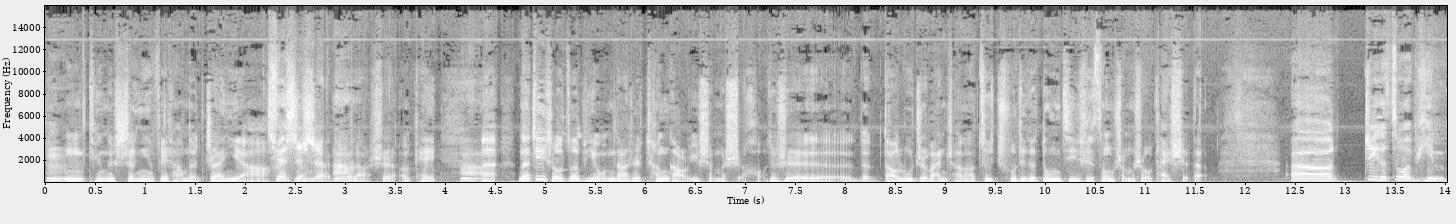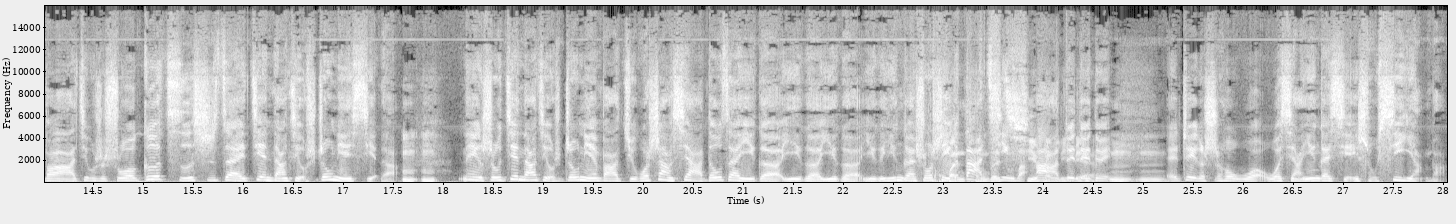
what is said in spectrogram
嗯嗯，听的声音非常的专业啊，确实是刘伟啊老师，OK，啊哎那这首作品我们当时成稿于什么时候？就是呃到录制完成啊，最初这个动机是从什么时候开始的？呃，这个作品吧，就是说歌词是在建党九十周年写的。嗯嗯，那个时候建党九十周年吧，举国上下都在一个一个一个一个，应该说是一个大庆吧。啊，对对对，嗯嗯。哎，这个时候我我想应该写一首信仰吧。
